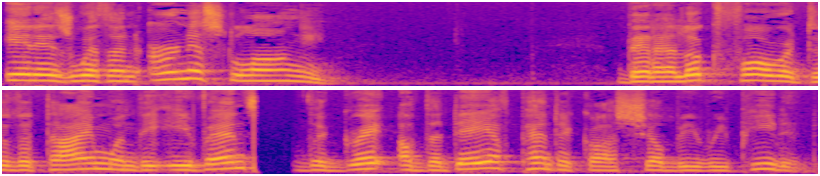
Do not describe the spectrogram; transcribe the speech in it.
It is with an earnest longing that I look forward to the time when the events of the, great, of the day of Pentecost shall be repeated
